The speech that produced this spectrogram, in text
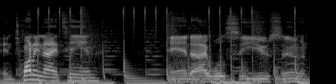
in 2019. And I will see you soon.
